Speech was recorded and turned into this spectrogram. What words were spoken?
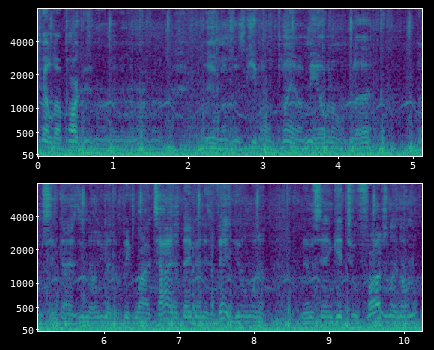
parallel park this motherfucker. Yeah, motherfuckers keep on playing with me. Hold on, blood. You know I'm saying, guys? You know, you got the big wide tires, baby, and it's vet. You don't want to, you know what I'm saying, get too fraudulent on them.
